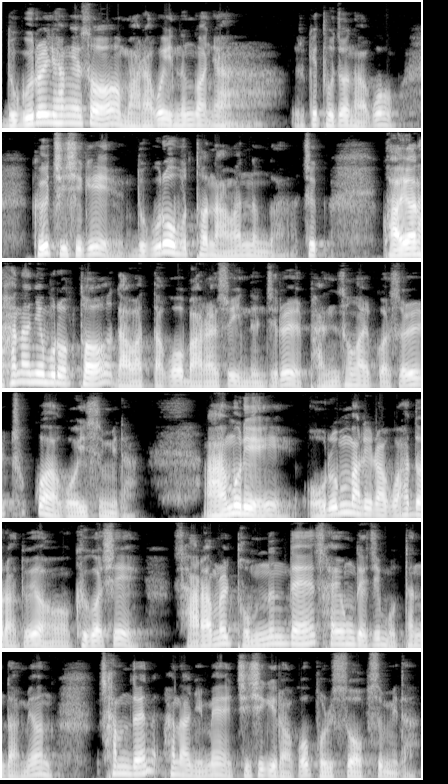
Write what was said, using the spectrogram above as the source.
누구를 향해서 말하고 있는 거냐 이렇게 도전하고 그 지식이 누구로부터 나왔는가 즉 과연 하나님으로부터 나왔다고 말할 수 있는지를 반성할 것을 촉구하고 있습니다. 아무리 옳은 말이라고 하더라도요, 그것이 사람을 돕는 데 사용되지 못한다면 참된 하나님의 지식이라고 볼 수 없습니다.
